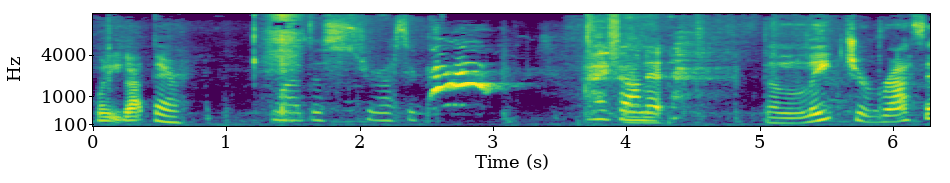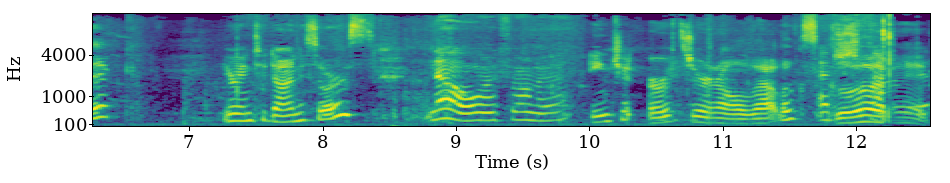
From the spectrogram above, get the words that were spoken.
What do you got there? What this Jurassic? I found it. The late Jurassic. You're into dinosaurs? No, I found it. Ancient Earth Journal. That looks I good. it.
